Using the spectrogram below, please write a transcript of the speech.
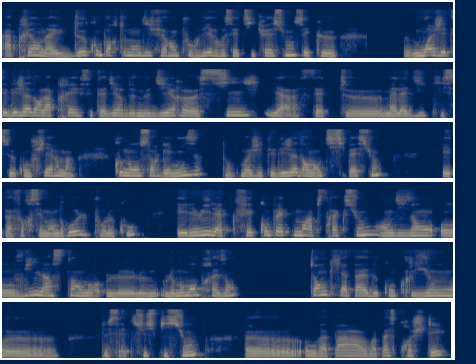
Après, on a eu deux comportements différents pour vivre cette situation. C'est que moi, j'étais déjà dans l'après, c'est-à-dire de me dire si il y a cette maladie qui se confirme, comment on s'organise. Donc moi, j'étais déjà dans l'anticipation et pas forcément drôle pour le coup. Et lui, il a fait complètement abstraction en disant on vit l'instant, le, moment présent. Tant qu'il n'y a pas de conclusion euh, de cette suspicion, euh, on va pas, on va pas se projeter.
